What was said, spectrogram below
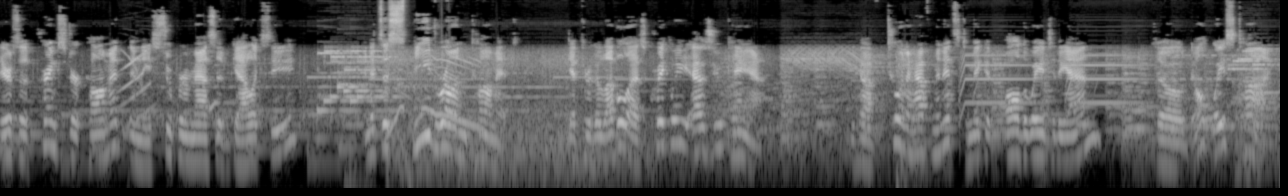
There's a prankster comet in the supermassive galaxy, and it's a speedrun comet. Get through the level as quickly as you can. You have two and a half minutes to make it all the way to the end, so don't waste time.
